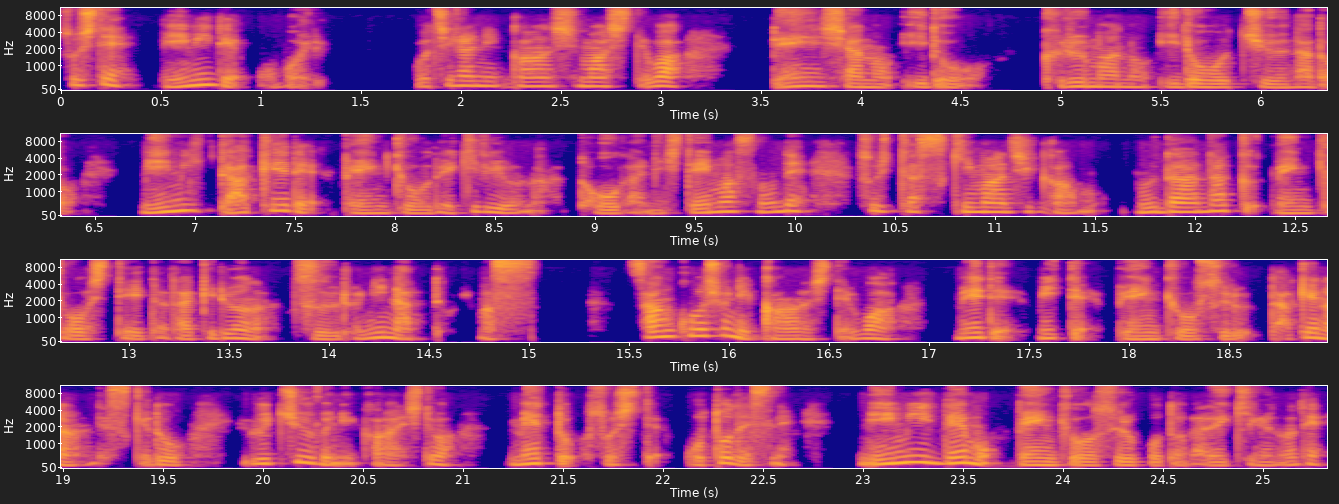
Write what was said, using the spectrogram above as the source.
そして耳で覚える。こちらに関しましては、電車の移動、車の移動中など、耳だけで勉強できるような動画にしていますので、そういった隙間時間も無駄なく勉強していただけるようなツールになっております。参考書に関しては、目で見て勉強するだけなんですけど、YouTube に関しては目とそして音ですね。耳でも勉強することができるので、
